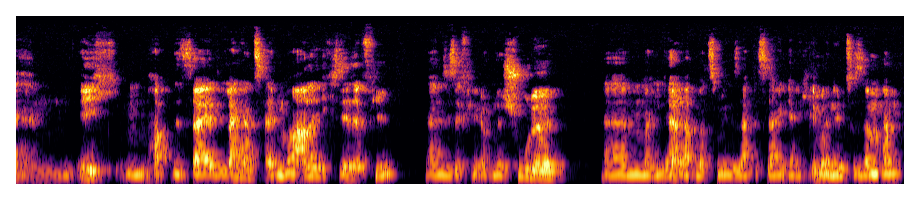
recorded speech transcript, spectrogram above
Ähm, ich habe seit langer Zeit male ich sehr, sehr viel. Ähm, sehr, sehr viel auch in der Schule. Ähm, mein Lehrer hat mal zu mir gesagt, das sage ich eigentlich immer in dem Zusammenhang,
